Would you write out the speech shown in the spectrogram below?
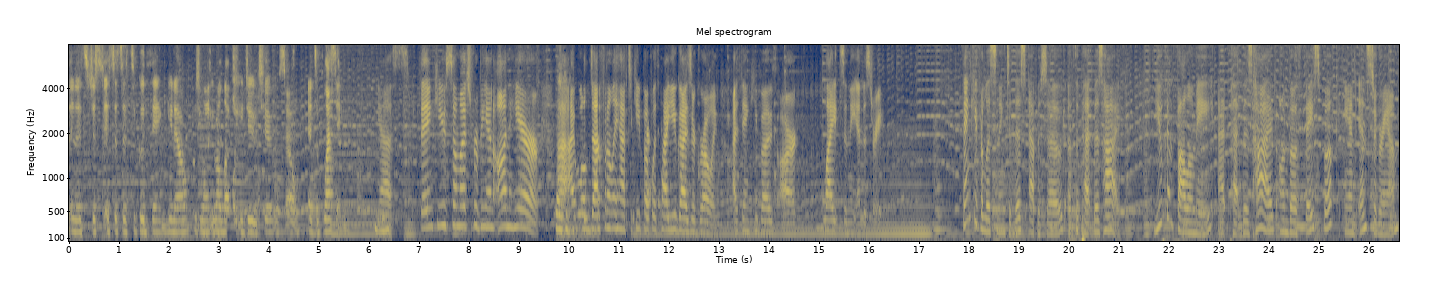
and it's just it's just it's a good thing, you know, because you want you want to love what you do too. So it's a blessing. Yes. Thank you so much for being on here. Uh, I will definitely have to keep up with how you guys are growing. I think you both are lights in the industry. Thank you for listening to this episode of the Pet Biz Hive. You can follow me at Pet Biz Hive on both Facebook and Instagram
